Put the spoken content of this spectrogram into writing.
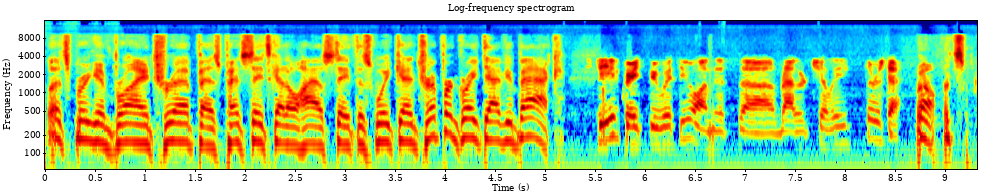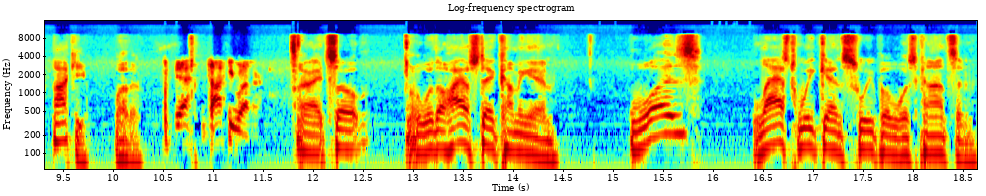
Let's bring in Brian Tripp as Penn State's got Ohio State this weekend. Tripper, great to have you back. Steve, great to be with you on this uh, rather chilly Thursday. Well, it's hockey weather. Yeah, it's hockey weather. All right, so with Ohio State coming in, was last weekend's sweep of Wisconsin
